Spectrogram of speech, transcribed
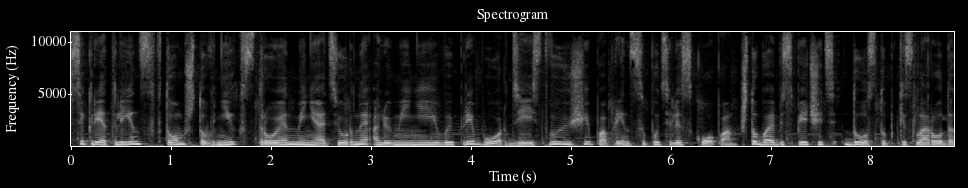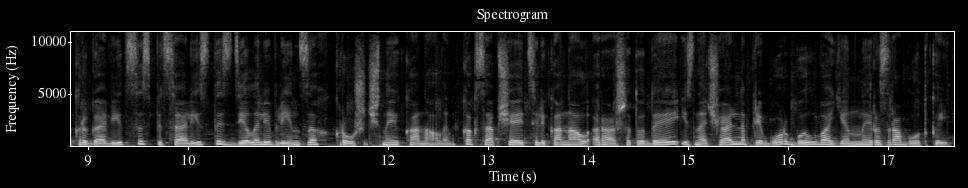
Секрет линз в том, что в них них встроен миниатюрный алюминиевый прибор, действующий по принципу телескопа. Чтобы обеспечить доступ кислорода к роговице, специалисты сделали в линзах крошечные каналы. Как сообщает телеканал Russia Today, изначально прибор был военной разработкой.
